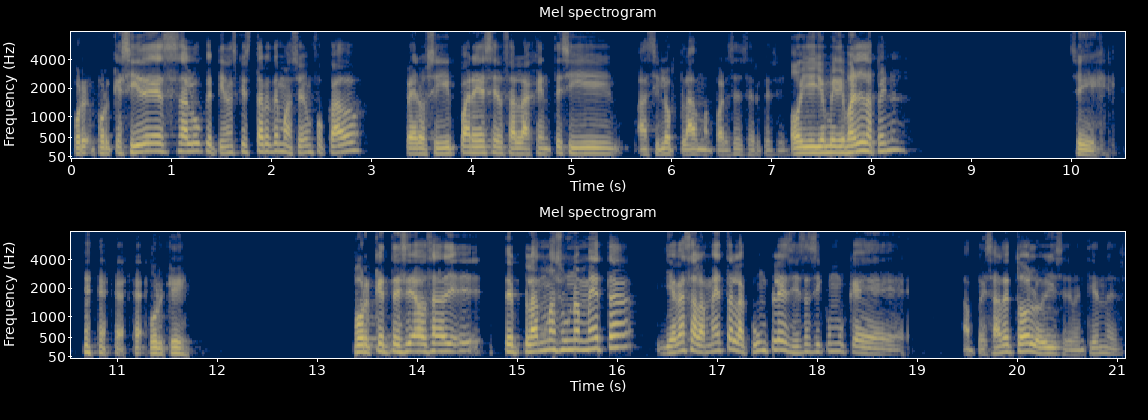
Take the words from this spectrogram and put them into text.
por- porque sí es algo que tienes que estar demasiado enfocado, pero sí parece, o sea, la gente sí así lo plasma, parece ser que sí. Oye, yo me ¿vale la pena? Sí. ¿Por qué? Porque te, o sea, eh, te plasmas una meta, llegas a la meta, la cumples y es así como que a pesar de todo lo hice, ¿me entiendes?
